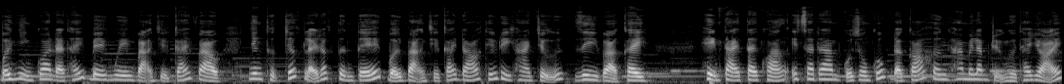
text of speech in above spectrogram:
bởi nhìn qua đã thấy bê nguyên bạn chữ cái vào, nhưng thực chất lại rất tinh tế bởi bạn chữ cái đó thiếu đi hai chữ G và K. Hiện tại, tài khoản Instagram của Jungkook đã có hơn 25 triệu người theo dõi,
